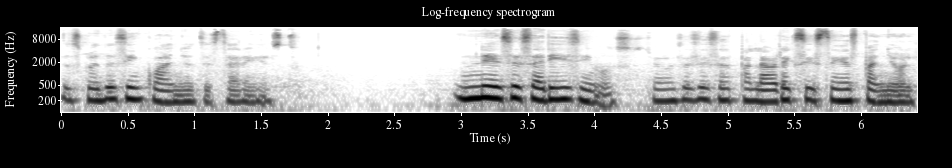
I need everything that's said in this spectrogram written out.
después de cinco años de estar en esto necesarísimos. Yo no sé si esa palabra existe en español.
